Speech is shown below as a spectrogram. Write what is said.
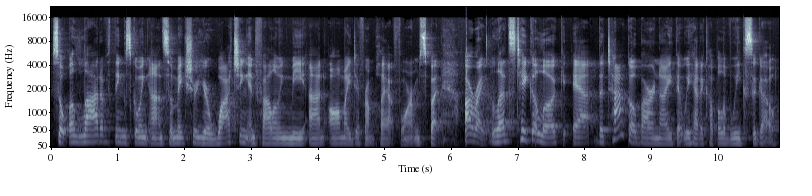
So a lot of things going on. So make sure you're watching and following me on all my different platforms. But all right, let's take a look at the taco bar night that we had a couple of weeks ago.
